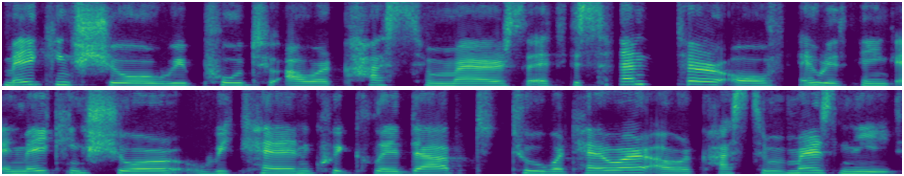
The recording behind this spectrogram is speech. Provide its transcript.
making sure we put our customers at the center of everything and making sure we can quickly adapt to whatever our customers need.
